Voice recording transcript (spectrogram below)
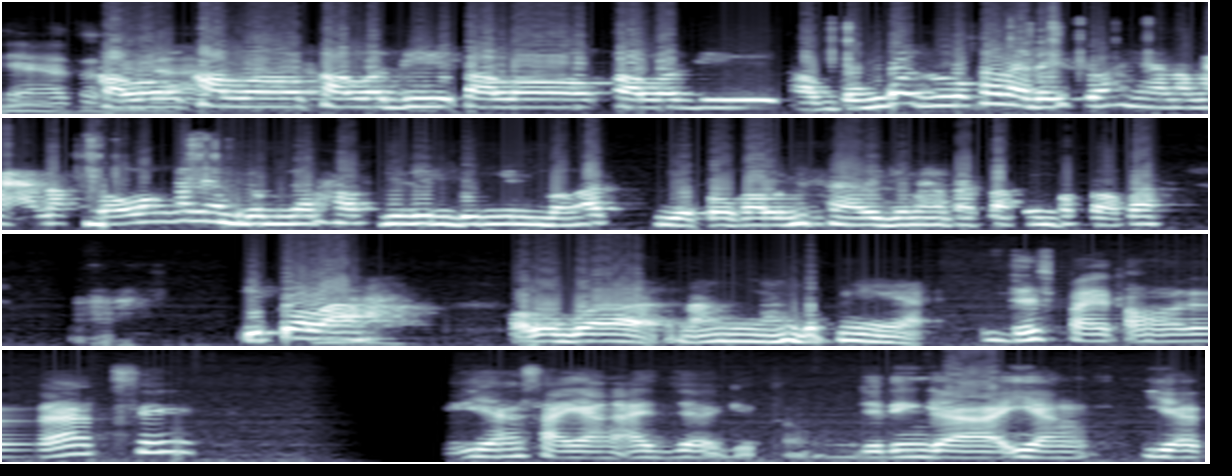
Ya, Kalau kalau kalau di kalau kalau di kampung gua dulu kan ada istilahnya namanya anak bawang kan yang benar-benar harus dilindungin banget gitu. Kalau misalnya lagi main petak umpet apa. Nah, itulah kalau gua nang nanggepnya ya. Despite all that sih ya sayang aja gitu. Jadi nggak yang ya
